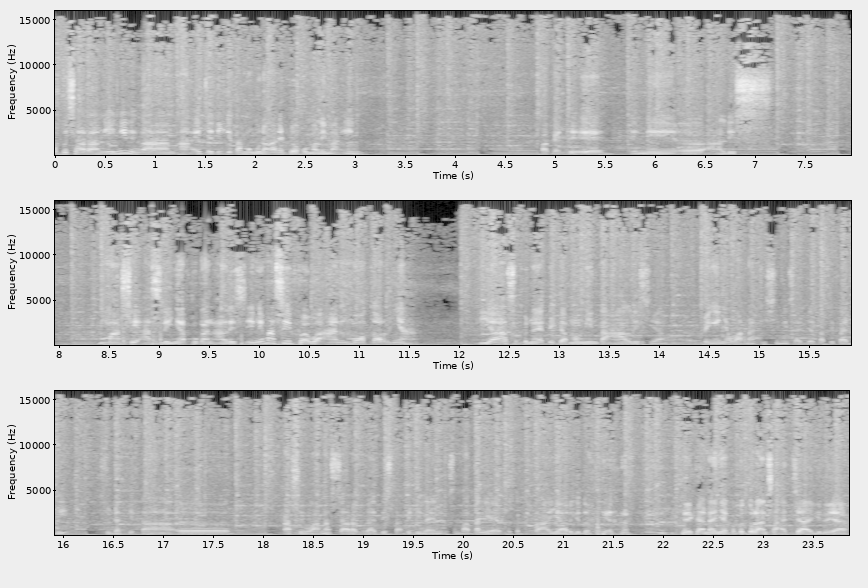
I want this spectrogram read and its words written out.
Kebesaran ini lingkaran AE jadi kita menggunakan 2,5 in. Pakai DE ini eh, alis. Masih aslinya bukan alis. Ini masih bawaan motornya dia sebenarnya tidak meminta alis ya. Pengennya warna di sini saja tapi tadi sudah kita eh, kasih warna secara gratis tapi di lain kesempatan ya tetap bayar gitu. Ini kan hanya kebetulan saja gitu ya.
